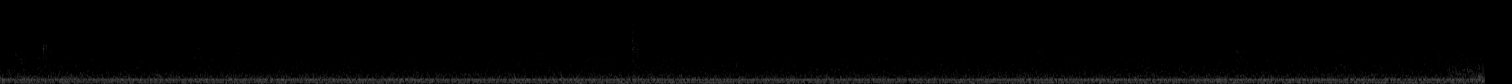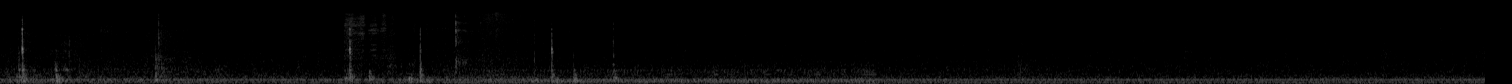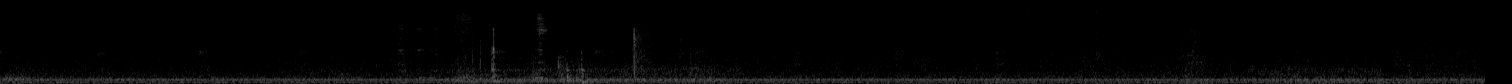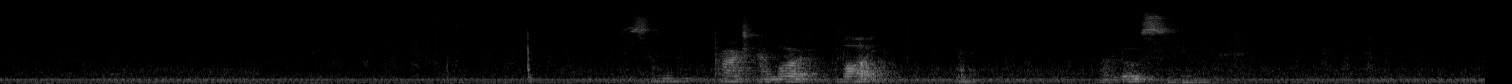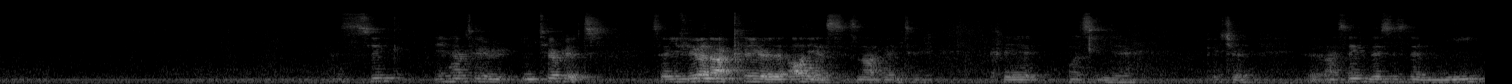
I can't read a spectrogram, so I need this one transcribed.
Part are more void or loose. I think you have to interpret. So if you are not clear, the audience is not going to clear what's in their picture. I think this is the knee.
